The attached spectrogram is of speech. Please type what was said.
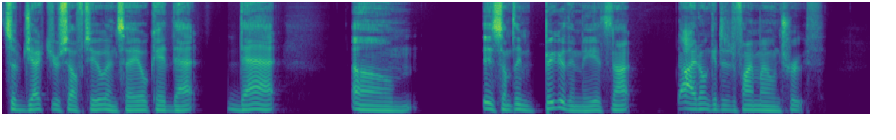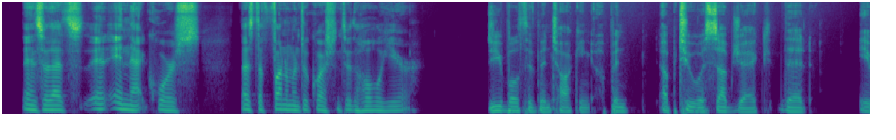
subject yourself to and say okay that that um is something bigger than me. It's not i don't get to define my own truth. And so that's in, in that course that's the fundamental question through the whole year. You both have been talking up and up to a subject that, i-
